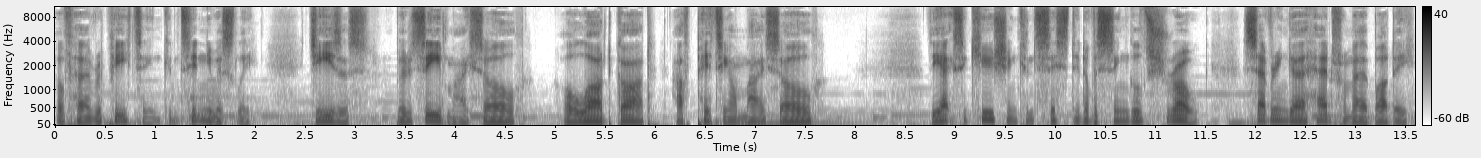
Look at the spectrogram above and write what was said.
of her repeating continuously, Jesus, receive my soul. O Lord God, have pity on my soul. The execution consisted of a single stroke, severing her head from her body.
